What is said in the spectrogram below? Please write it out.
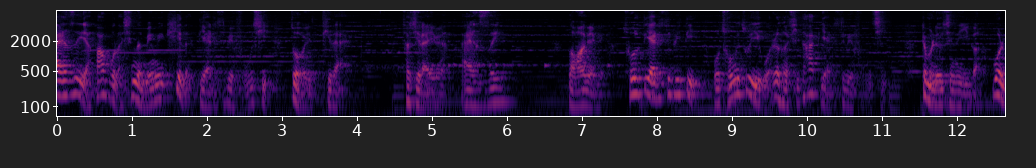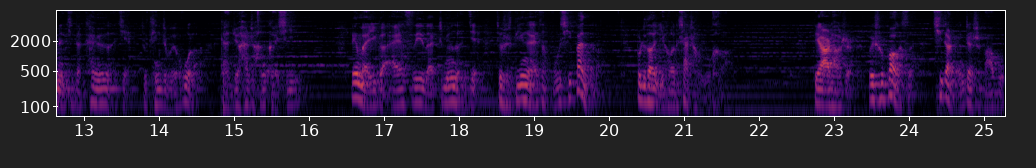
ISC 也发布了新的名为 K 的 DHCP 服务器作为替代。消息来源：ISC。老王点评：除了 DHCPD，我从未注意过任何其他 DHCP 服务器。这么流行的一个默认级的开源软件就停止维护了，感觉还是很可惜。另外一个 ISC 的知名软件就是 DNS 服务器办的了，不知道以后的下场如何。第二条是 VirtualBox 7.0正式发布，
